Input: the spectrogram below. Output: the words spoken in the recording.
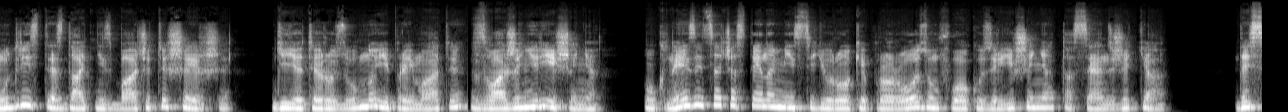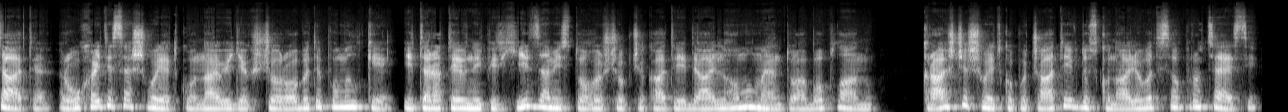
Мудрість це здатність бачити ширше, діяти розумно і приймати зважені рішення. У книзі ця частина містить уроки про розум, фокус рішення та сенс життя. Десяте. Рухайтеся швидко, навіть якщо робите помилки. Ітеративний підхід замість того, щоб чекати ідеального моменту або плану. Краще швидко почати і вдосконалюватися в процесі.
